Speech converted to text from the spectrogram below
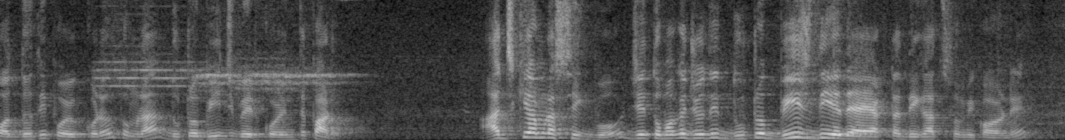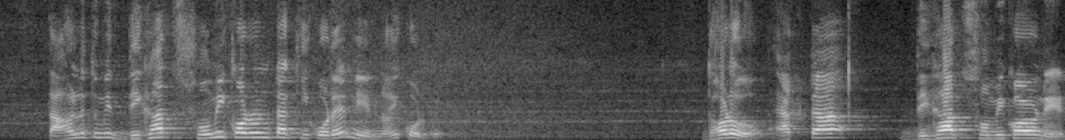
পদ্ধতি প্রয়োগ করেও তোমরা দুটো বীজ বের করে নিতে পারো। আজকে আমরা শিখব যে তোমাকে যদি দুটো বীজ দিয়ে দেয় একটা দ্বিঘাত সমীকরণে, তাহলে তুমি দ্বিঘাত সমীকরণটা কি করে নির্ণয় করবে? ধরো একটা দ্বিঘাত সমীকরণের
